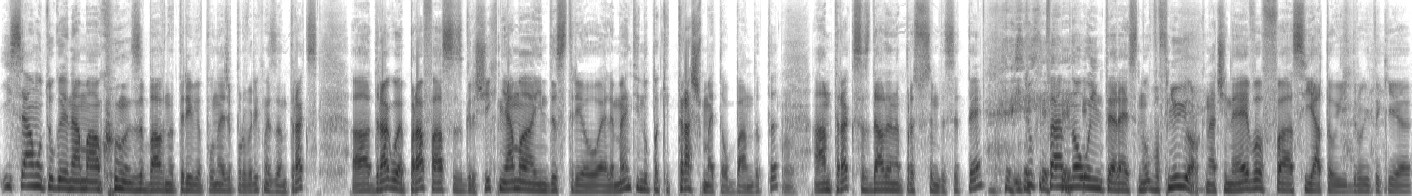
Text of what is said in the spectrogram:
И само тук е една малко забавна тривия, понеже проверихме за Антракс. А, Драго е прав, аз сгреших, няма индустриал елементи, но пък е траш метал бандата. Антракс, създадена през 80-те. И тук това е много интересно. В Нью Йорк, значи не е в а, Сиатъл и други такива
